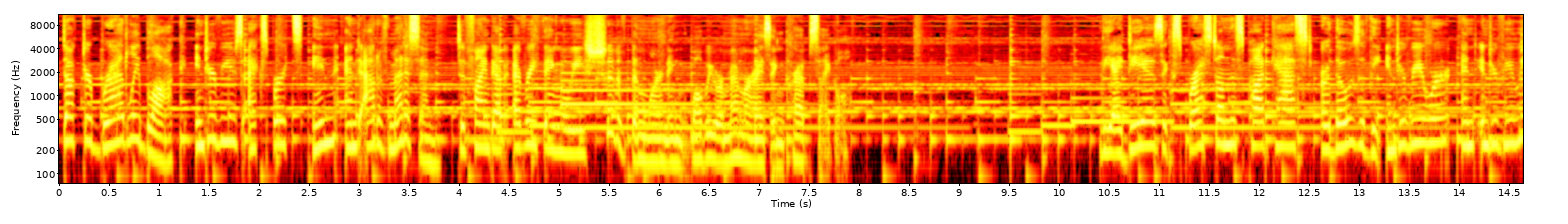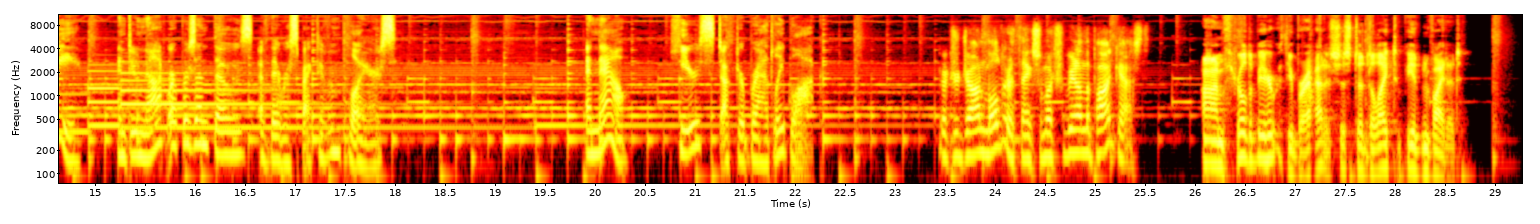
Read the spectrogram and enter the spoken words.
Dr. Bradley Block interviews experts in and out of medicine to find out everything we should have been learning while we were memorizing Krebs cycle. The ideas expressed on this podcast are those of the interviewer and interviewee and do not represent those of their respective employers. And now, here's Dr. Bradley Block. Dr. John Mulder, thanks so much for being on the podcast. I'm thrilled to be here with you, Brad. It's just a delight to be invited.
